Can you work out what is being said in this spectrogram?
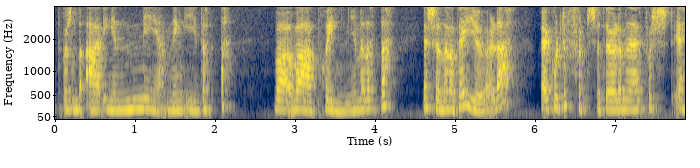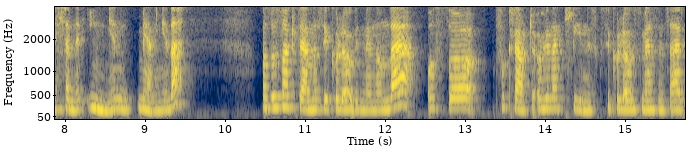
Det er, sånn, det er ingen mening i dette. Hva, hva er poenget med dette? Jeg skjønner at jeg gjør det, og jeg kommer til å fortsette å gjøre det, men jeg, forst, jeg kjenner ingen mening i det. Og så snakket jeg med psykologen min om det, og så forklarte Og hun er klinisk psykolog, som jeg syns er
